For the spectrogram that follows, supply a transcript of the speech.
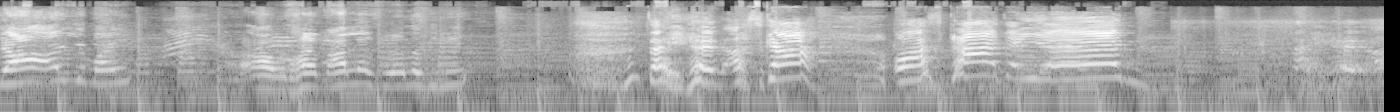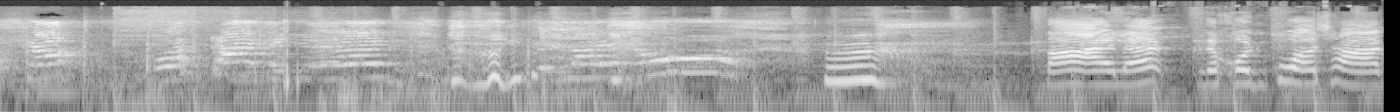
อย่าอยู่ไหมเอาทายตันแล้วสวยแล้วทีนี้ ใจเย็นออสการ์ออสการ์ใจเย็น ใจเย็นออสการ์ออสการ์ใจเย็น เป็นไรลูกตายแล้วเดี๋ยวคนกลัวฉัน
